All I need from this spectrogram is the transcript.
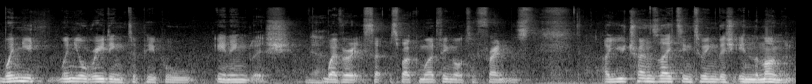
when you when you're reading to people in English, Yeah. whether it's a spoken word thing or to friends, are you translating to English in the moment?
